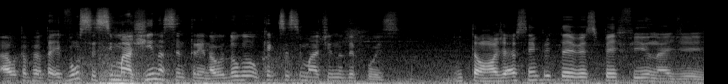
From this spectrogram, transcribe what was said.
a outra pergunta é: você se imagina sendo treinador? O que, que você se imagina depois? Então, o Rogério sempre teve esse perfil, né, de,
